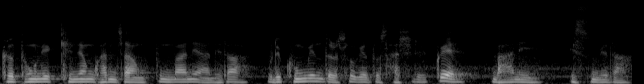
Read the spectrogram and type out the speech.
그 독립기념관장뿐만이 아니라 우리 국민들 속에도 사실 꽤 많이 있습니다.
